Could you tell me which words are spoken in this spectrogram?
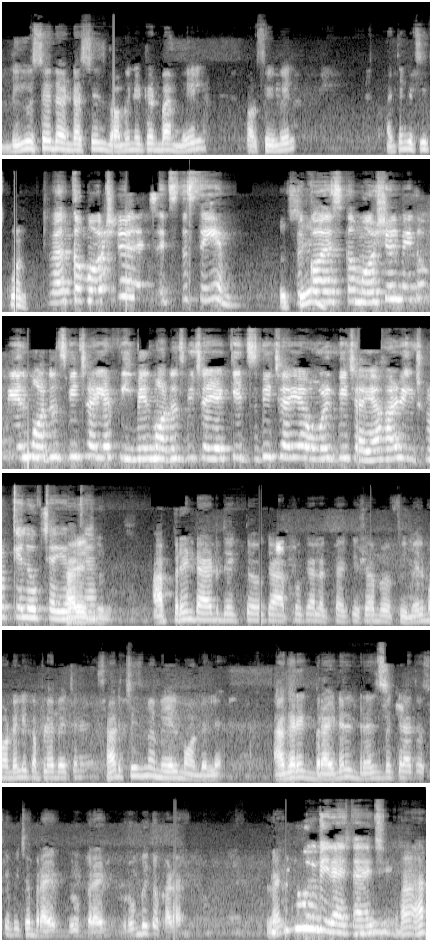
do you say the industry is dominated by male or female? I think it's equal. Well, commercial, it's it's the same. It's because same. commercial में तो male models भी चाहिए, female models भी चाहिए, kids भी चाहिए, old भी चाहिए, हर age group के लोग चाहिए हर age group. आप प्रिंट ऐड देखते हो क्या आपको क्या लगता है कि सब फीमेल मॉडल ही कपड़े बेच रहे हैं हर चीज़ में मेल मॉडल है अगर एक ब्राइडल ड्रेस बिक रहा है तो उसके पीछे ब्राइड ब्राइड ग्रूम भी तो खड़ा है हाँ, हाँ।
